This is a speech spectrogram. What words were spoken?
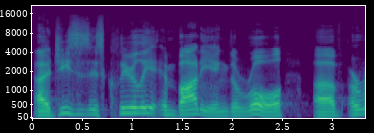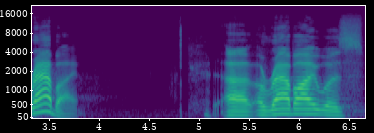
Uh, Jesus is clearly embodying the role of a rabbi. Uh, a rabbi was,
